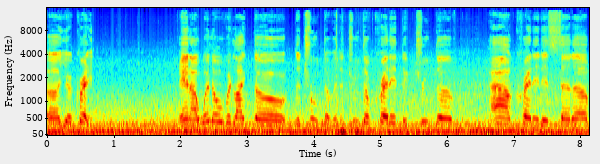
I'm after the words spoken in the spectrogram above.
uh, your credit. And I went over like the the truth of it, the truth of credit, the truth of how credit is set up,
